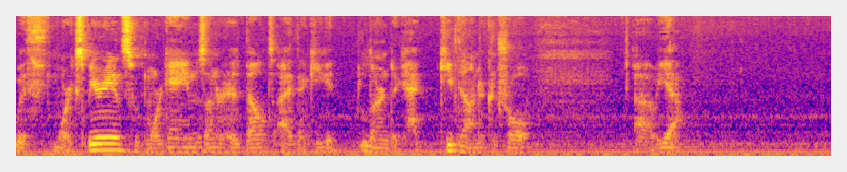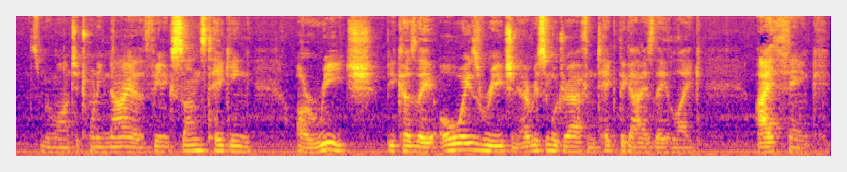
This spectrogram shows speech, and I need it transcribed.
with more experience, with more games under his belt, I think he could learn to keep that under control. Uh, yeah. Let's move on to 29. The Phoenix Suns taking a reach because they always reach in every single draft and take the guys they like. I think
